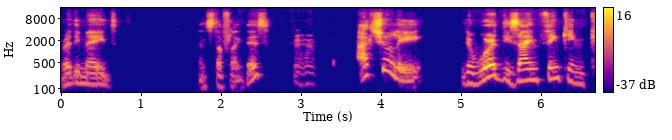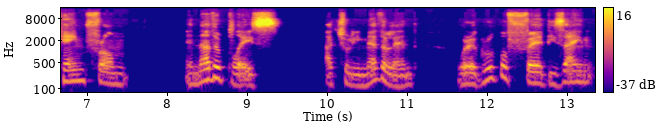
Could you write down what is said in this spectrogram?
ready-made, and stuff like this. Mm-hmm. Actually, the word design thinking came from another place, actually Netherlands, where a group of uh, design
